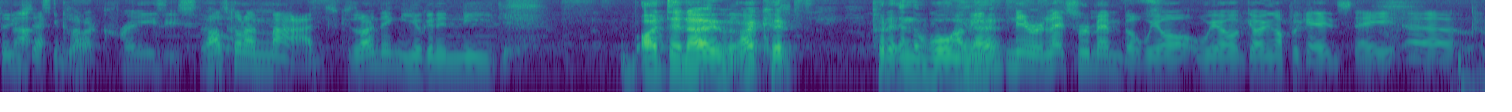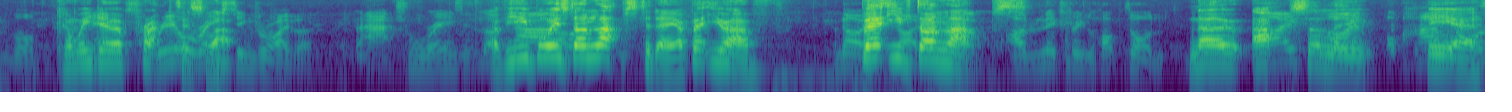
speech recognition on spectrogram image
Two that's seconds kind off. of crazy. Still. That's kind of mad because I don't think you're gonna need it. I don't know. I could put it in the wall, I you mean, know. Niran, let's remember we are we are going up against a uh, well, Can we do a practice real lap? racing driver. actual racing. Look, Have you now- boys done laps today? I bet you have. No, Bet you've no, done I've- laps. I've, literally hopped on. No, absolute I, hand BS.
